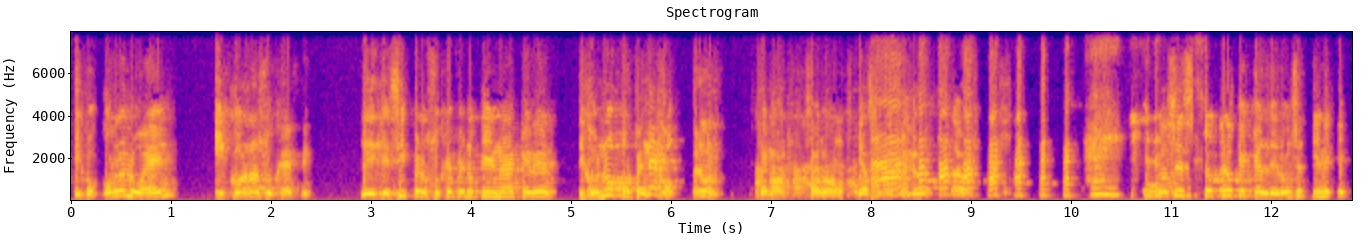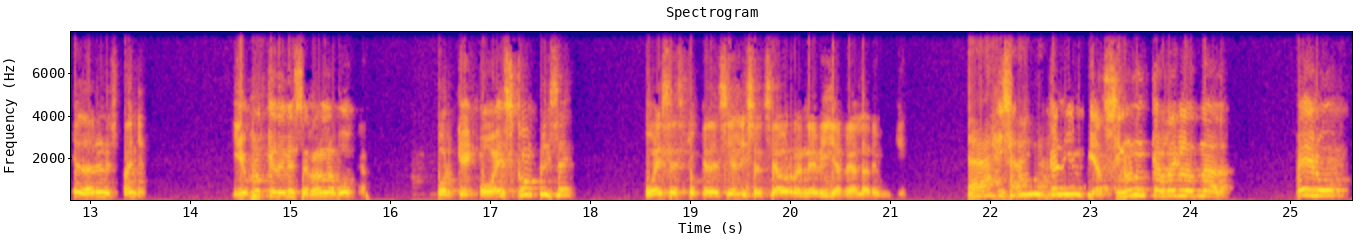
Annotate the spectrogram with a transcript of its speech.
Dijo, córralo a él y corra a su jefe. Le dije, sí, pero su jefe no tiene nada que ver. Dijo, no, por pendejo, perdón. Perdón, perdón, ya se me salió la palabra. Entonces, yo creo que Calderón se tiene que quedar en España. Y yo creo que debe cerrar la boca, porque o es cómplice o es esto que decía el licenciado René Villarreal Aregullín. Y si no, nunca limpias, si no, nunca arreglas nada. Pero,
